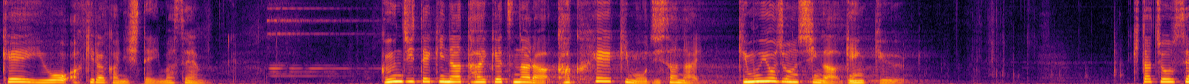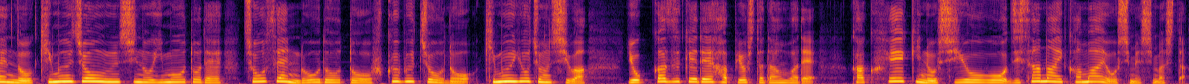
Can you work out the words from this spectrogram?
経緯を明らかにしていません。軍事的な対決なら核兵器も辞さない、キム・ヨジョン氏が言及。北朝鮮のキム・ジョンウン氏の妹で朝鮮労働党副部長のキム・ヨジョン氏は4日付で発表した談話で核兵器の使用を辞さない構えを示しました。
